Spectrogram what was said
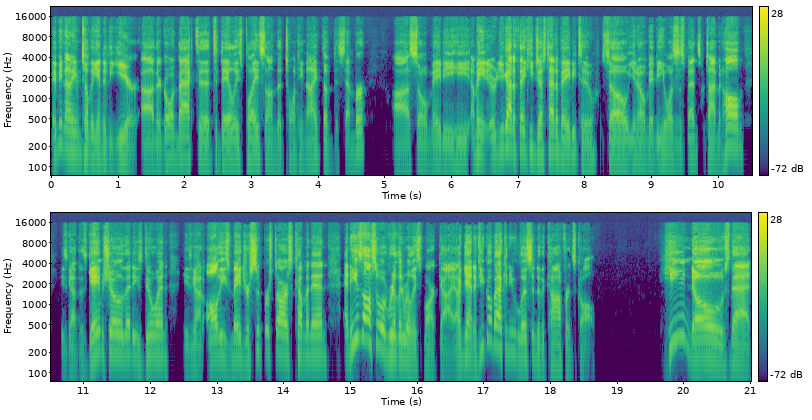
maybe not even until the end of the year. Uh, they're going back to to Daily's place on the 29th of December. Uh, so maybe he, I mean, you got to think he just had a baby too. So, you know, maybe he wants mm-hmm. to spend some time at home. He's got this game show that he's doing. He's got all these major superstars coming in. And he's also a really, really smart guy. Again, if you go back and you listen to the conference call, he knows that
